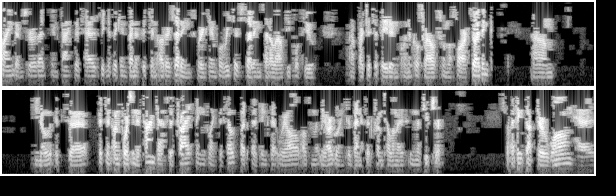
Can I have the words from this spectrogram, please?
find, I'm sure, that in fact this has significant benefits in other settings, for example, research settings that allow people to uh, participate in clinical trials from afar. So I think, um, you know, it's uh, it's an unfortunate time to have to try things like this out, but I think that we all ultimately are going to benefit from telemedicine in the future. I think Dr. Wong has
